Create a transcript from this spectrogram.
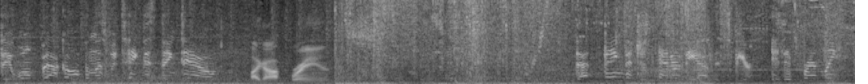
They won't back off unless we take this thing down. I got friends. That thing that just entered the atmosphere. Is it friendly?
